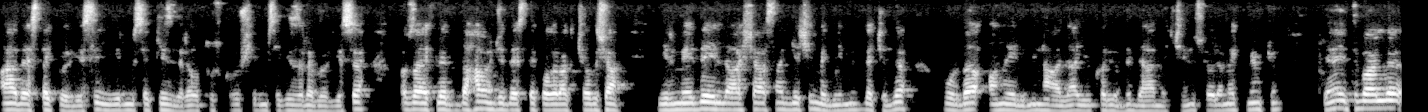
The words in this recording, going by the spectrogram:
ana destek bölgesi 28 lira 30 kuruş 28 lira bölgesi. Özellikle daha önce destek olarak çalışan 27.50 aşağısına geçilmediği müddetçe de burada ana eğilimin hala yukarı yönde devam edeceğini söylemek mümkün. Genel itibariyle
